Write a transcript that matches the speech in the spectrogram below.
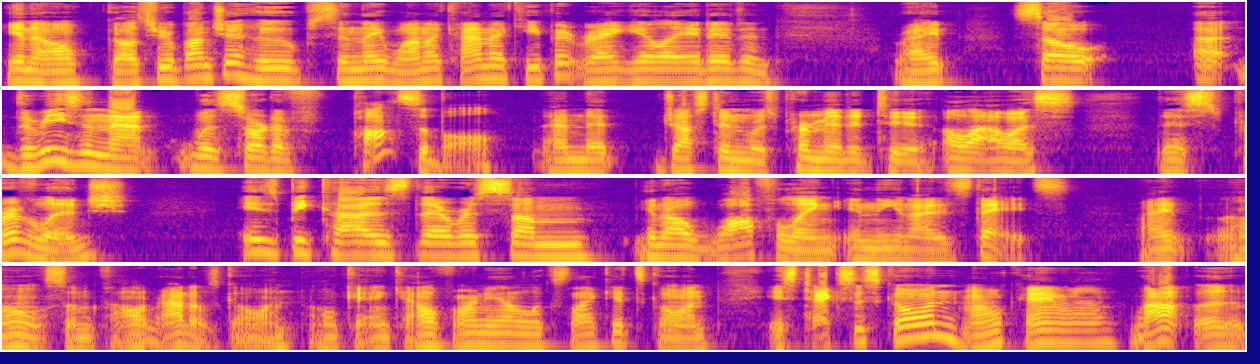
you know, go through a bunch of hoops and they want to kind of keep it regulated and, right? So, uh, the reason that was sort of possible and that Justin was permitted to allow us this privilege is because there was some, you know, waffling in the United States, right? Oh, some Colorado's going. Okay, California looks like it's going. Is Texas going? Okay, well, well, uh,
